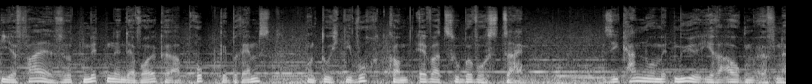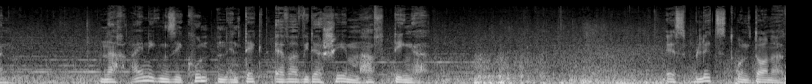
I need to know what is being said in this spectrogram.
Ihr Fall wird mitten in der Wolke abrupt gebremst und durch die Wucht kommt Eva zu Bewusstsein. Sie kann nur mit Mühe ihre Augen öffnen. Nach einigen Sekunden entdeckt Eva wieder schemenhaft Dinge. Es blitzt und donnert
